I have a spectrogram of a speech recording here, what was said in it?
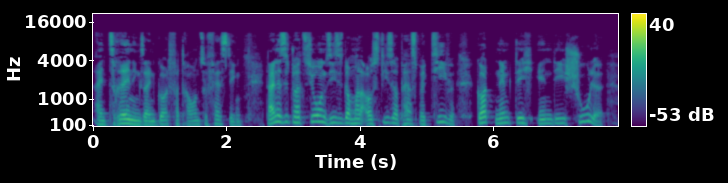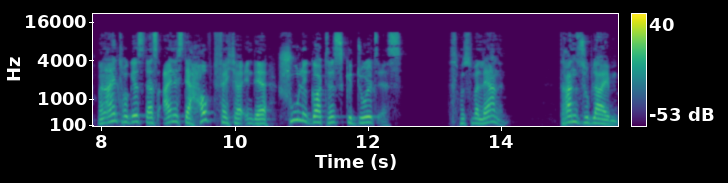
ein Training, sein Gottvertrauen zu festigen. Deine Situation, sieh sie doch mal aus dieser Perspektive. Gott nimmt dich in die Schule. Mein Eindruck ist, dass eines der Hauptfächer in der Schule Gottes Geduld ist. Das müssen wir lernen. Dran zu bleiben.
